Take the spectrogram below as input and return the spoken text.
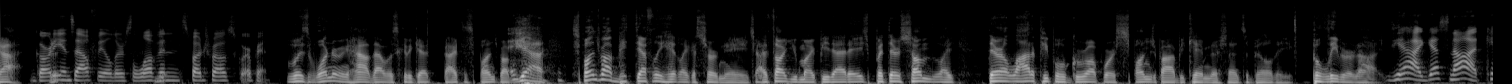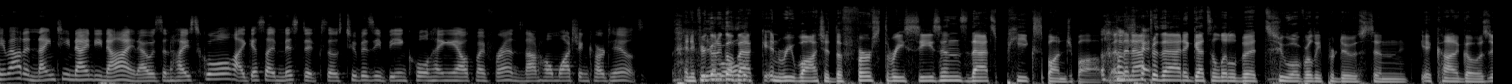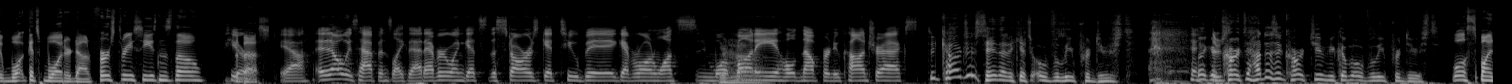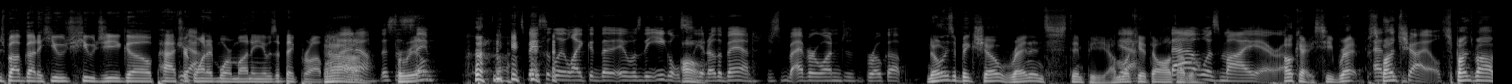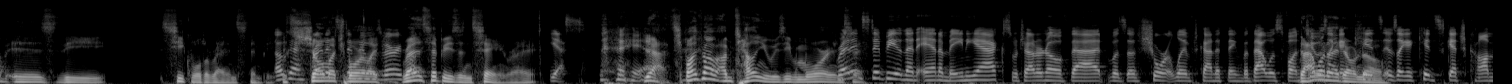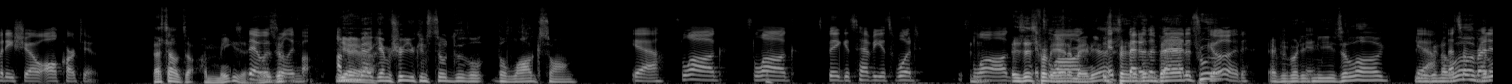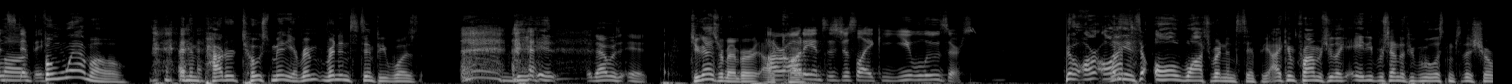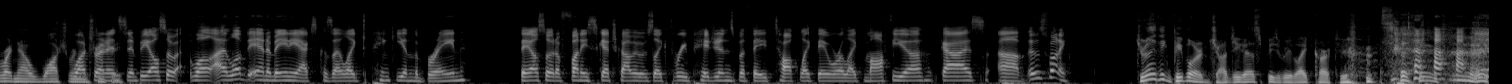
Yeah. Guardians outfielders loving SpongeBob SquarePants. Was wondering how that was going to get back to SpongeBob. Yeah, SpongeBob definitely hit like a certain age. I thought you might be that age, but there's some like there are a lot of people who grew up where SpongeBob became their sensibility. Believe it or not. Yeah, I guess not. Came out in 1999. I was in high school. I guess I missed it because I was too busy being cool, hanging out with my friends, not home watching cartoons. And if you're Yeah, going to go all back and rewatch it, the first three seasons, that's peak SpongeBob. And then after that, it gets a little bit too overly produced and it kind of goes, it wa- gets watered down. First three seasons, though, Pure. the best. Yeah, it always happens like that. Everyone gets the stars get too big. Everyone wants more Yeah. money, holding out for new contracts. Did Kyle just say that it gets overly produced? Like a cartoon. How does a cartoon become overly produced? Well, SpongeBob got a huge, huge ego. Patrick Yeah. wanted more money. It was a big problem. Ah, I know. This is for the real? same. it's basically like the, it was the Eagles, Oh. you know, the band. Just everyone just broke up. No, it's a big show. Ren and Stimpy. I'm Yeah, looking at the all time. That was my era. Okay, see, Ren, As a child. SpongeBob is the sequel to Ren and Stimpy. Okay, It's so Ren much more like Ren and Stimpy is insane, right? Yes. Yeah. SpongeBob, I'm telling you, is even more Ren and Stimpy and then Animaniacs, which I don't know if that was a short-lived kind of thing, but that was fun That too. It was one like I a don't kids, know. It was like a kids sketch comedy show, all cartoons. that sounds amazing. That was really fun. I Yeah. mean, Maggie, I'm sure you can still do the the log song. Yeah, it's log, it's log, it's big, it's heavy, it's wood, it's log. Is this it's from log. Animaniacs? It's better, than bad. It's wood. good. Everybody needs a log. You're Yeah, gonna that's from love Ren a log Stimpy. from Blammo. and then powdered toast mania. Ren, Ren and Stimpy was the it. That was it. Do you guys remember uh, Our Car- audience is just like you losers. No, our audience all watch Ren and Stimpy. I can promise you, like 80% of the people who listen to the show right now watch Ren Watch and Ren Stimpy. and Stimpy. Also, well, I loved Animaniacs because I liked Pinky and the Brain. They also had a funny sketch comedy. It was like three pigeons, but they talked like they were like mafia guys. Um, it was funny. Do you really think people are judging us because we like cartoons?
